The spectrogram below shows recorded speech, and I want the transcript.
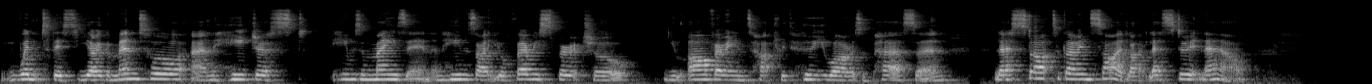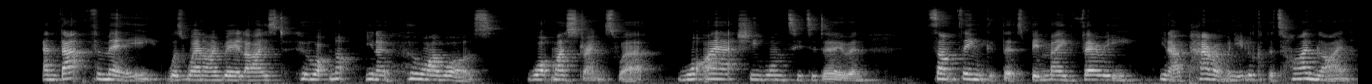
went to this yoga mentor, and he just, he was amazing. And he was like, You're very spiritual, you are very in touch with who you are as a person. Let's start to go inside, like, let's do it now and that for me was when I realized who not you know who I was, what my strengths were, what I actually wanted to do, and something that's been made very you know apparent when you look at the timeline.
